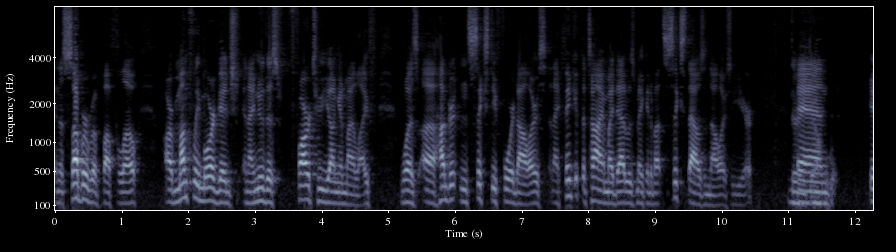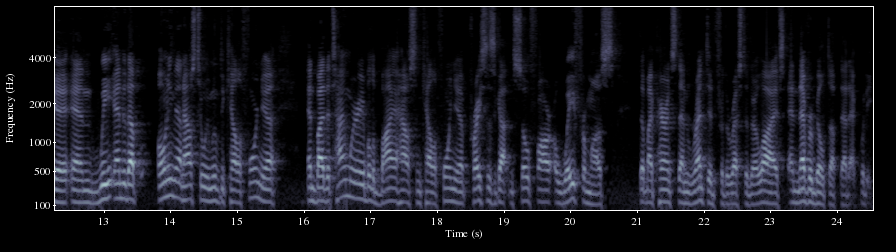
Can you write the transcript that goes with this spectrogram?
in a suburb of Buffalo. Our monthly mortgage, and I knew this far too young in my life, was $164. And I think at the time my dad was making about $6,000 a year. and and we ended up owning that house till we moved to California. And by the time we were able to buy a house in California, prices gotten so far away from us that my parents then rented for the rest of their lives and never built up that equity.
